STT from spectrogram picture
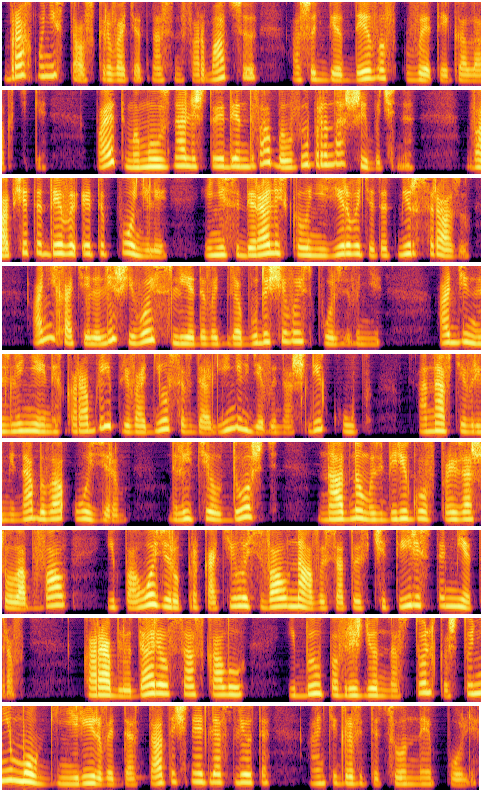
Брахма не стал скрывать от нас информацию о судьбе девов в этой галактике, Поэтому мы узнали, что Эден-2 был выбран ошибочно. Вообще-то девы это поняли и не собирались колонизировать этот мир сразу. Они хотели лишь его исследовать для будущего использования. Один из линейных кораблей приводнился в долине, где вы нашли куб. Она в те времена была озером. Налетел дождь, на одном из берегов произошел обвал, и по озеру прокатилась волна высотой в 400 метров. Корабль ударился о скалу и был поврежден настолько, что не мог генерировать достаточное для взлета антигравитационное поле.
